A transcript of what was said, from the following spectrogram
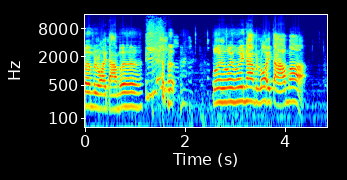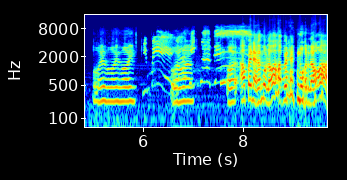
อมันลอยตามเออเฮ้ยเฮ้ยเฮ้ยหน้ามันลอยตามอะเฮ้ยเฮ้ยเฮ้ยบิลลี่เฮ้ยเฮ้ยเอ้ยเอาไปไหนกันหมดแล้วอะไปไหนหมดแล้วอะ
